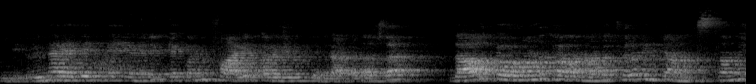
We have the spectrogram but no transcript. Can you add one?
gibi ürünler elde etmeye yönelik ekonomik faaliyet aracılık denir arkadaşlar. Dağlık ve ormanlık alanlarda tarım imkanı kısıtlanmış,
